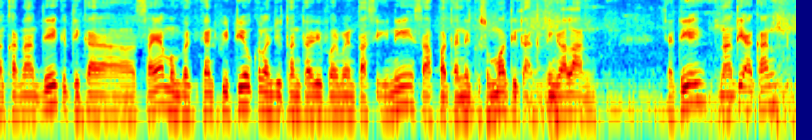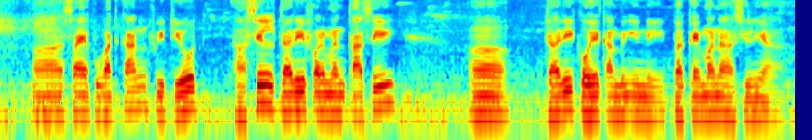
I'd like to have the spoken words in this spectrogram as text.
agar nanti ketika saya membagikan video kelanjutan dari fermentasi ini sahabat teknik semua tidak ketinggalan. Jadi nanti akan uh, saya buatkan video hasil dari fermentasi uh, dari kohe kambing ini. Bagaimana hasilnya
